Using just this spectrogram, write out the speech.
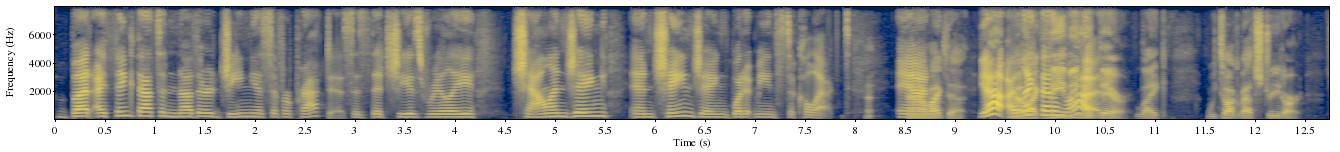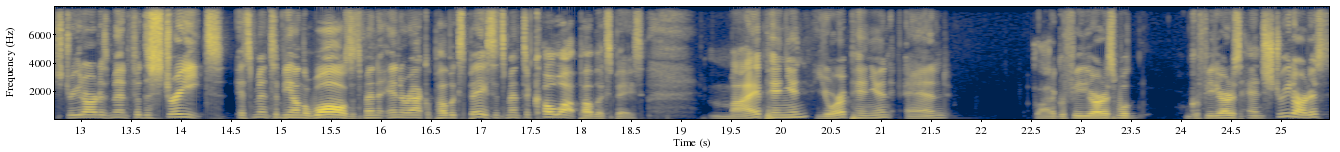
But I think that's another genius of her practice is that she is really challenging and changing what it means to collect. And, and I like that. Yeah, I, I like, like, that leaving a lot. it there. Like we talk about street art. Street art is meant for the streets. It's meant to be on the walls. It's meant to interact with public space. It's meant to co-op public space. My opinion, your opinion, and a lot of graffiti artists will, graffiti artists and street artists,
